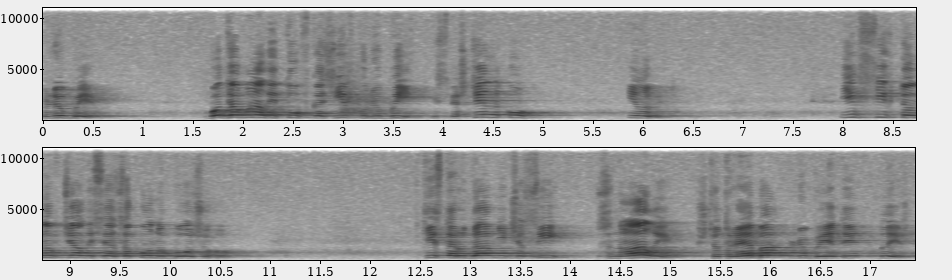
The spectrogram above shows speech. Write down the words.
люби, бо давали ту вказівку люби і священнику, і левиту. І всі, хто навчалися закону Божого в ті стародавні часи, знали, що треба любити ближніх.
